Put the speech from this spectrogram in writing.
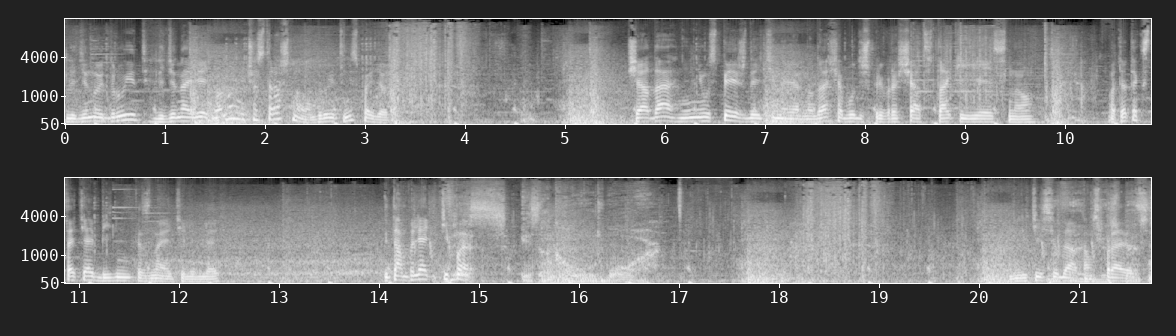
ледяной друид, ледяная ведьма. Ну, ничего страшного, друид вниз пойдет. Сейчас, да, не, не успеешь дойти, наверное, да? Сейчас будешь превращаться, так и есть, но... Вот это, кстати, обидненько, знаете ли, блядь. Ты там, блядь, типа... Лети сюда, там справится.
